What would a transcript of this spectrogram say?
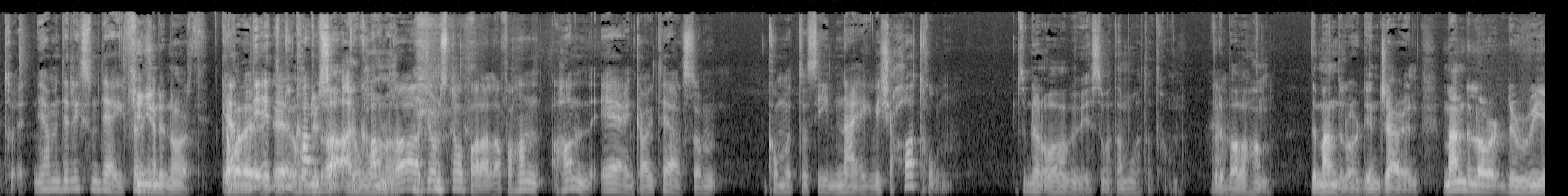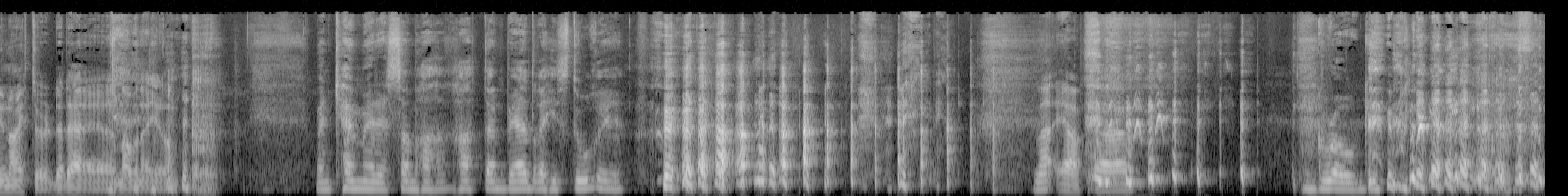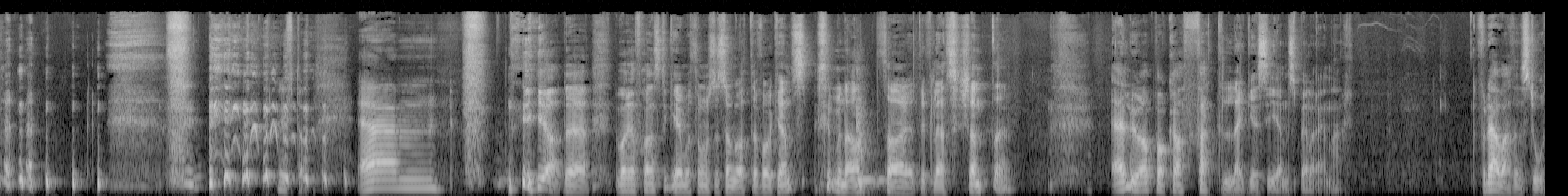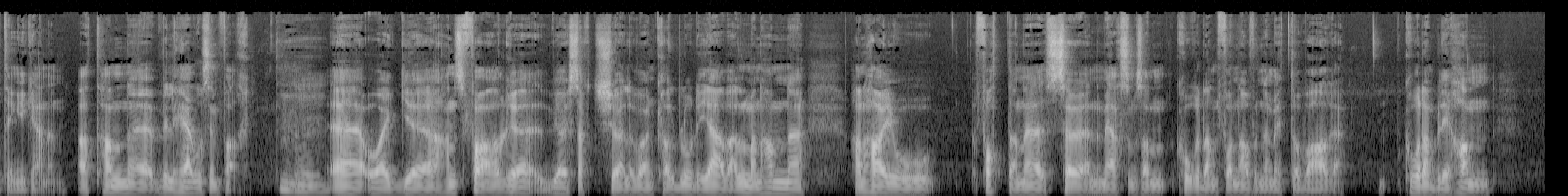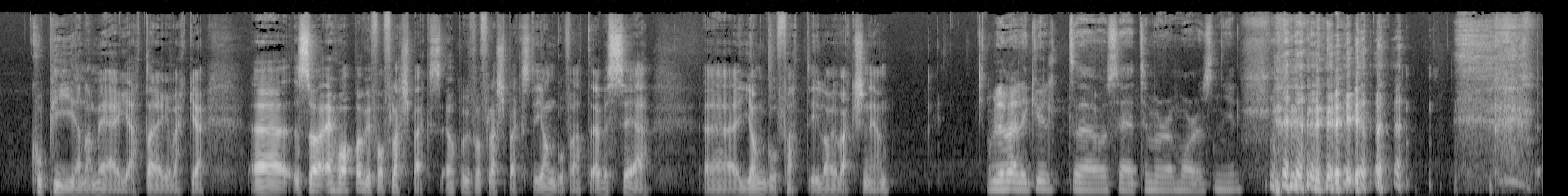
Tror, ja, men det er liksom det jeg King føler in the North. Hva ja, var det, det, du kan, du dra, sa? du kan dra John Snow-paralleller, for han, han er en karakter som kommer til å si 'nei, jeg vil ikke ha tronen'. Så blir han overbevist om at han må ta tronen. For det er bare han. The Mandalore Din Jarin. Mandalore The Reuniter, det er det navnet jeg gir han. Men hvem er det som har hatt en bedre historie? Nei, ja, Uh, Grog. Huff da. Um, ja, det, det var referanse til Game of Thrones sesong 8, folkens. Men det antar jeg at de fleste kjente. Jeg lurer på hva Fett Legacyen spiller inn her. For det har vært en stor ting i canon. At han eh, vil hedre sin far. Eh, og eh, hans far, eh, vi har jo sagt sjøl, var en kaldblodig jævel, men han, eh, han har jo fått denne sønnen mer som sånn Hvordan får navnet mitt til å vare? Hvordan blir han kopien av meg etter jeg er vekke? Uh, så jeg håper vi får flashbacks. Jeg håper vi får flashbacks til Jango Fett. Jeg vil se uh, Jango Fett i live action igjen. Det blir veldig kult uh, å se Timura Morrison igjen.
